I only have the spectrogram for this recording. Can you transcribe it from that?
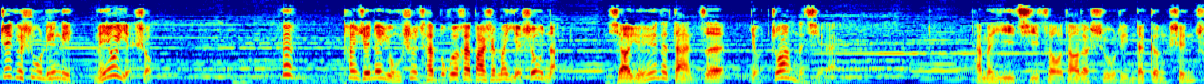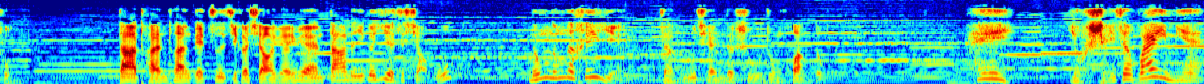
这个树林里没有野兽。哼，探险的勇士才不会害怕什么野兽呢。小圆圆的胆子又壮了起来。他们一起走到了树林的更深处。大团团给自己和小圆圆搭了一个叶子小屋，浓浓的黑影在屋前的树中晃动。嘿，有谁在外面？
